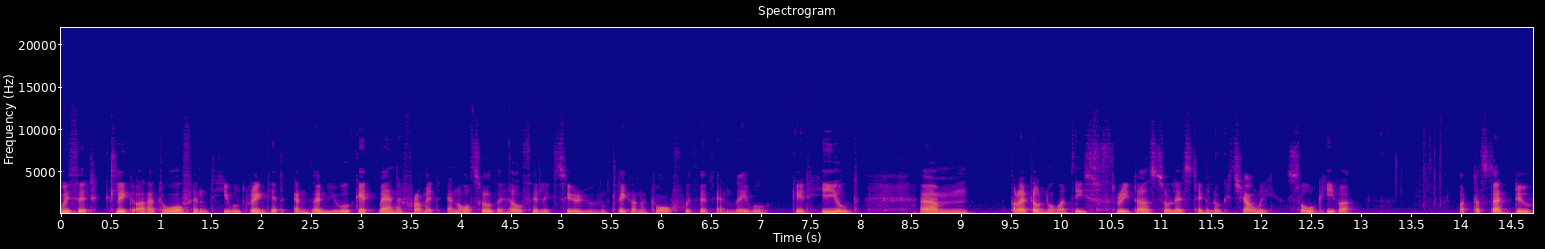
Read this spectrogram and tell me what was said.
with it, click on a dwarf and he will drink it. And then you will get mana from it. And also the health elixir, you can click on a dwarf with it and they will get healed. Um, but I don't know what these three does, so let's take a look, shall we? Soul Keeper. What does that do?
